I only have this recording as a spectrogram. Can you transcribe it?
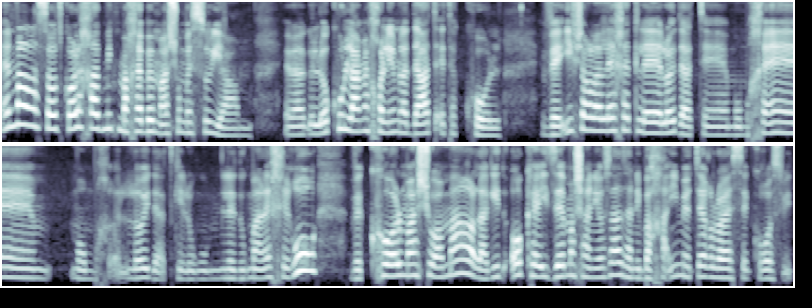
אין מה לעשות, כל אחד מתמחה במשהו מסוים. אה, לא כולם יכולים לדעת את הכל. ואי אפשר ללכת ל... לא יודעת, אה, מומחה... מומח, לא יודעת, כאילו, לדוגמה לכירור, וכל מה שהוא אמר, להגיד, אוקיי, זה מה שאני עושה, אז אני בחיים יותר לא אעשה קרוספיט.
